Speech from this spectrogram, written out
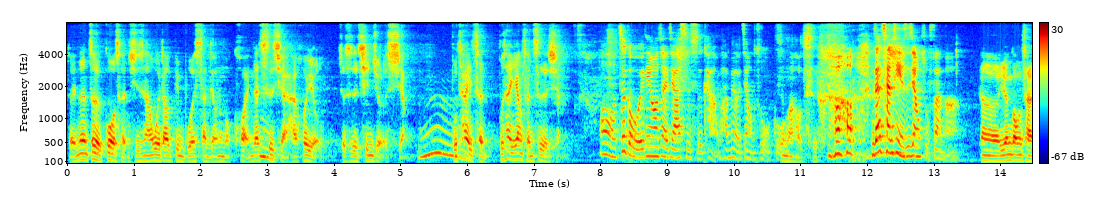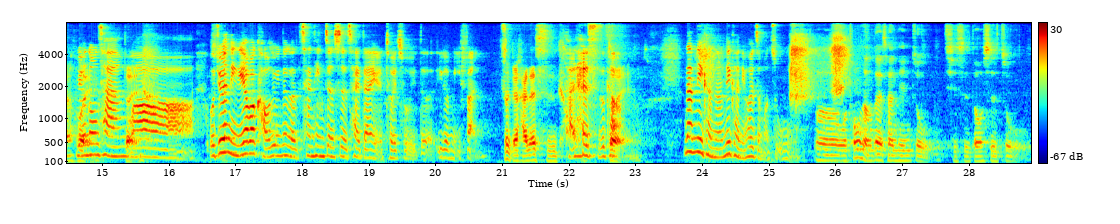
对，那这个过程其实它味道并不会散掉那么快，你再吃起来还会有。就是清酒的香，嗯，不太层不太一样层次的香。哦，这个我一定要在家试试看，我还没有这样做过。是蛮好吃。你在餐厅也是这样煮饭吗？呃，员工餐。员工餐，对哇！我觉得你要不要考虑那个餐厅正式的菜单也推出一个一个米饭？这个还在思考，还在思考。对。那你可能，你可能你会怎么煮米？呃，我通常在餐厅煮，其实都是煮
